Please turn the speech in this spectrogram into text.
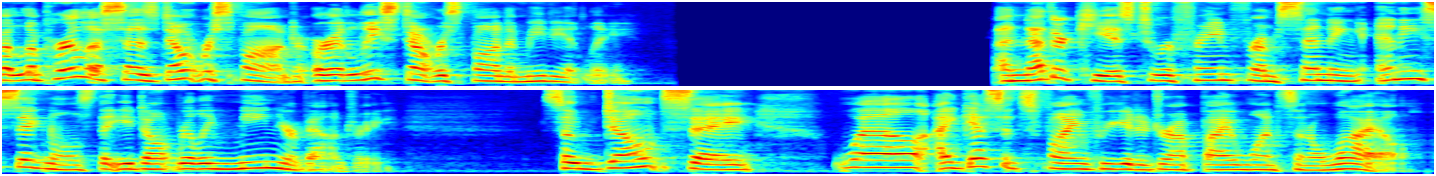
but LePera says don't respond, or at least don't respond immediately. Another key is to refrain from sending any signals that you don't really mean your boundary. So don't say, well, I guess it's fine for you to drop by once in a while.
